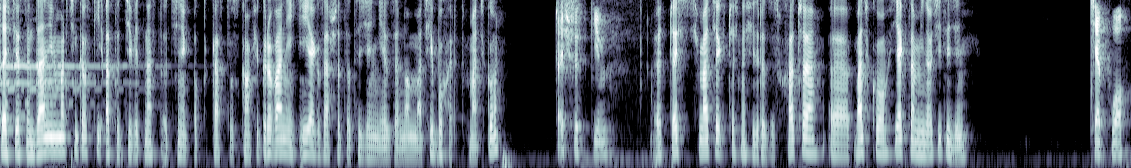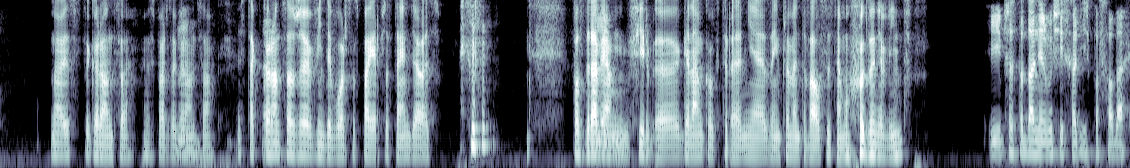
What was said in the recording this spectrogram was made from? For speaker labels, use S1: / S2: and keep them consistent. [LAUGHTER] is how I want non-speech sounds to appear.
S1: Cześć, jestem Daniel Marcinkowski, a to 19 odcinek podcastu Skonfigurowani i jak zawsze co tydzień jest ze mną Maciej Buchert. Maćku?
S2: Cześć wszystkim.
S1: E, cześć Maciek, cześć nasi drodzy słuchacze. E, Maćku, jak tam minął Ci tydzień?
S2: Ciepło.
S1: No jest gorąco, jest bardzo mm. gorąco. Jest tak, tak, gorąco, że windy w Warsaw Spire przestają działać. [LAUGHS] Pozdrawiam mm. firm e, Gelamco, które nie zaimplementowało systemu [LAUGHS] chłodzenia wind.
S2: I przez to Daniel musi schodzić po schodach.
